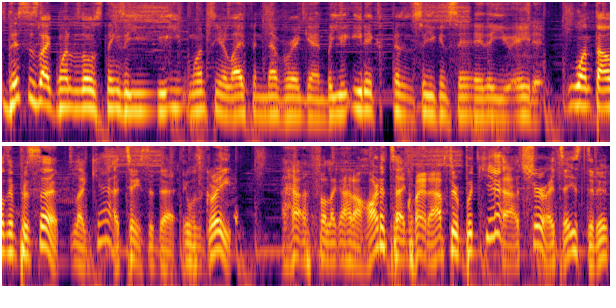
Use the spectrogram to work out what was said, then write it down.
this is like one of those things that you, you eat once in your life and never again, but you eat it because so you can say that you ate it. One thousand percent. Like yeah, I tasted that. It was great. I, felt like I had a heart attack right after, but yeah, sure, I tasted it.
